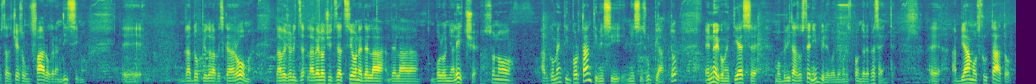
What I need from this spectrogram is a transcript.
stato acceso un faro grandissimo, eh, raddoppio della Pescara Roma, la velocizzazione della, della Bologna-Lecce. Sono argomenti importanti messi, messi sul piatto e noi come ITS Mobilità Sostenibile vogliamo rispondere presente. Eh, abbiamo sfruttato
